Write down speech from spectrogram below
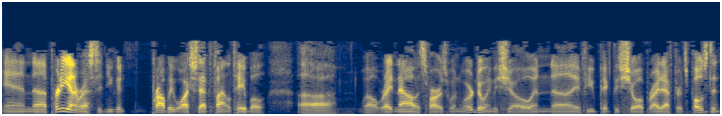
and uh, pretty interesting. You can probably watch that final table. Uh, well, right now, as far as when we're doing the show, and uh, if you pick the show up right after it's posted,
